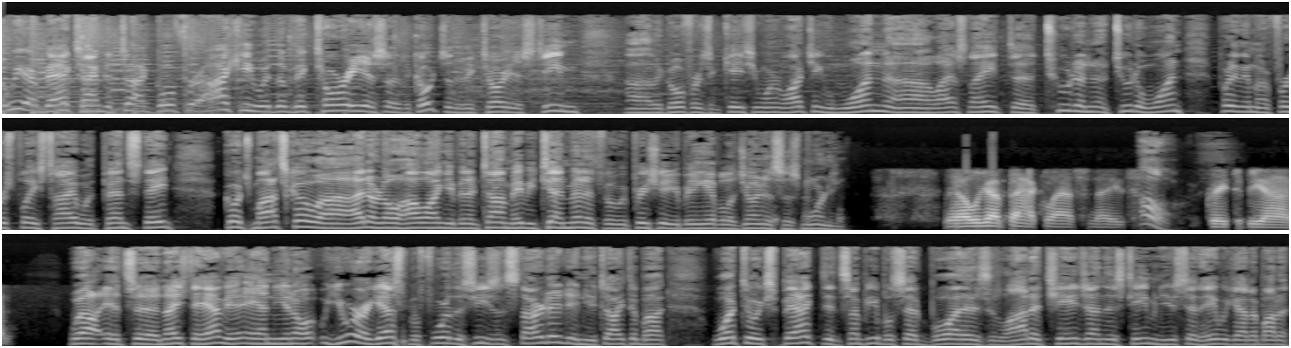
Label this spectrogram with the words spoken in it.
right, we are back. Time to talk Gopher hockey with the victorious, uh, the coach of the victorious team. Uh, the Gophers, in case you weren't watching, won uh, last night uh, two to two to one, putting them in a first place tie with Penn State. Coach Motzko, uh, I don't know how long you've been in town, maybe ten minutes, but we appreciate you being able to join us this morning. Well, we got back last night. So oh, great to be on. Well, it's uh, nice to have you. And, you know, you were a guest before the season started, and you talked about what to expect. And some people said, boy, there's a lot of change on this team. And you said, hey, we got about a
